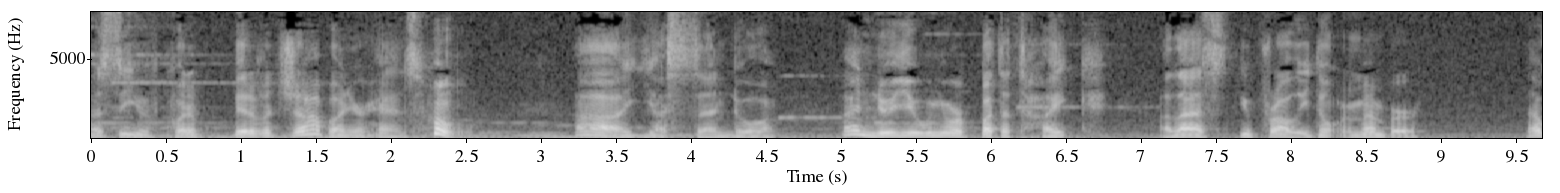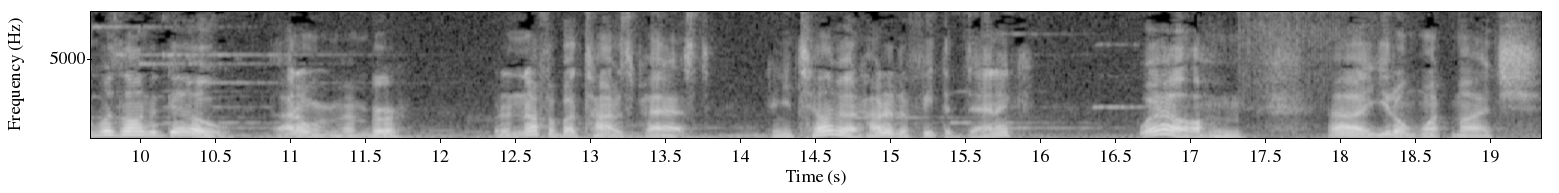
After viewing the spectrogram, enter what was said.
I see you've quite a bit of a job on your hands. Huh. Ah, yes, Sandor. I knew you when you were but a tyke. Alas, you probably don't remember. That was long ago. I don't remember. But enough about times past. Can you tell me about how to defeat the Danik? Well, uh, you don't want much.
